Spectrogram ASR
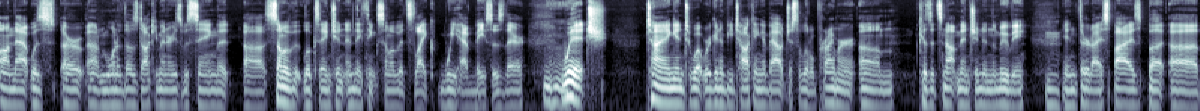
on that was or on one of those documentaries was saying that uh, some of it looks ancient and they think some of it's like we have bases there, Mhm. which tying into what we're going to be talking about, just a little primer, because it's not mentioned in the movie Mm. in Third Eye Spies, but uh,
